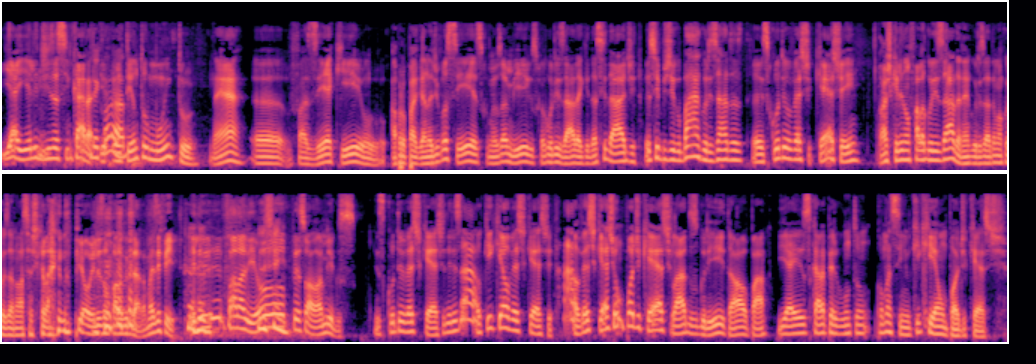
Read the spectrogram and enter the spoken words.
E aí ele diz assim, cara, eu, eu tento muito, né, ah, fazer aqui o- a propaganda de vocês com meus amigos, com a gurizada aqui da cidade. Eu sempre digo, bah, gurizada, escutem o Vestcast aí. Eu acho que ele não fala gurizada, né? Gurizada é uma coisa nossa, acho que lá no Piauí eles não falam gurizada. Mas enfim, ele fala ali, ô pessoal, amigos, escutem o Vestcast. Eles, ah, o que, que é o Vestcast? Ah, o Vestcast é um podcast lá dos guri e tal, pá. E aí os caras perguntam, como assim, o que, que é um podcast?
